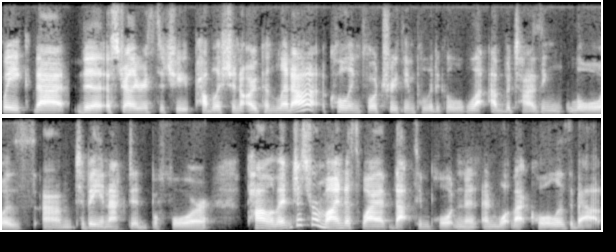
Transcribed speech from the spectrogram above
week that the Australia Institute published an open letter calling for truth in political advertising laws um, to be enacted before Parliament. Just remind us why that's important and, and what that call is about.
